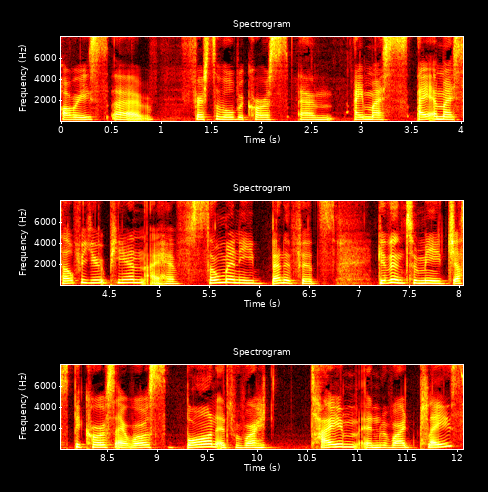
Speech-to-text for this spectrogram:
always uh, First of all, because um, I, I am myself a European. I have so many benefits given to me just because I was born at the right time in the right place.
